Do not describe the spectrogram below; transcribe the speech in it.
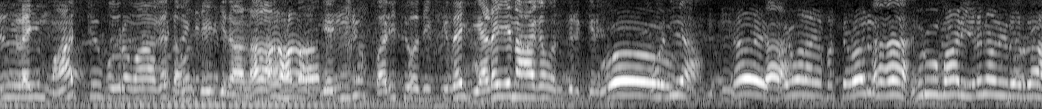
இல்லை மாற்றுபுறமாக தவம் செய்கிறாளா? என்று பரிசோதிக்கிற இடையனாக வந்திருக்கிறேன். மாதிரி இடநாடுகிறாரா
